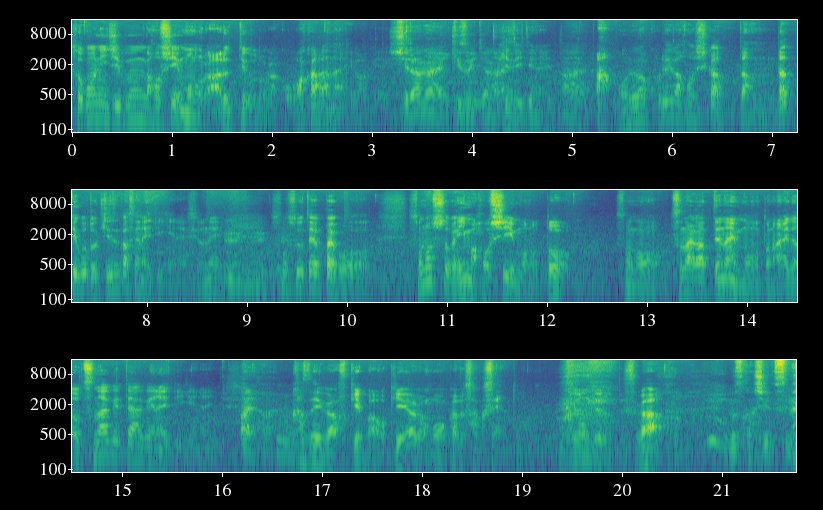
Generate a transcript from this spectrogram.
そこに自分が欲しいものがあるっていうことがこう分からないわけ知らない気づいてない。気づいてない。はあ俺はこれが欲しかったんだっていうことを気づかせないといけないですよね。い、、うんうん。そうするとやっぱりこうその人が今欲しいものとそのつながってないものとの間をつなげてあげないといけない。んですよ、はいはい、うん風が吹けば桶屋が儲かる作戦と呼んでるんですが。難しいですね。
